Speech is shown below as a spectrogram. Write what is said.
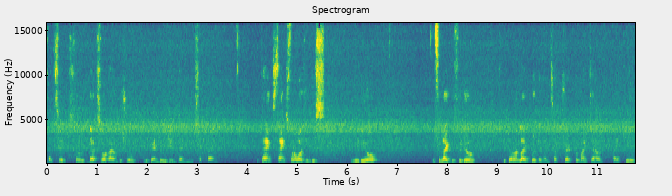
that's it. So that's what i want to show. You can do it in 10 minutes of time. So thanks thanks for watching this video. If you like this video hit on the like button and subscribe to my channel. Thank you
